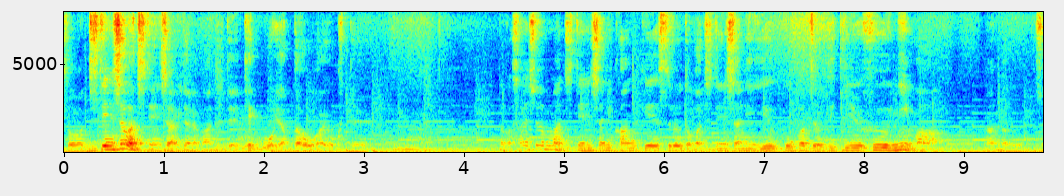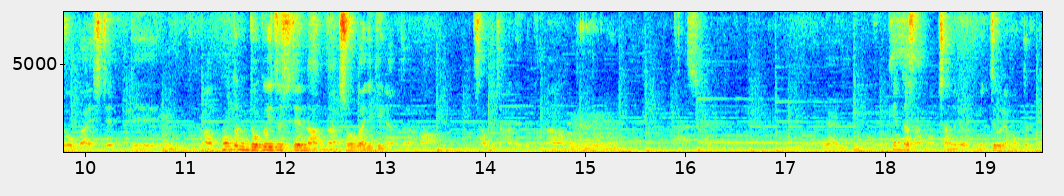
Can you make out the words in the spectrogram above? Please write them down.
その自転車は自転車みたいな感じで結構やった方がよくて。だから最初はまあ自転車に関係するとか自転車に有効活用できる風にまあなんだろう紹介してって、まあ、本当に独立してるな紹介できるんだったらまあサブチャンネルかな、うん。確かに。いやいいと思います。健太さんもチャンネル3つぐらい持ってるから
